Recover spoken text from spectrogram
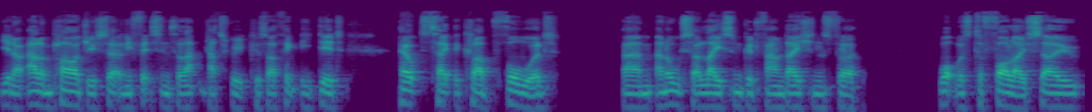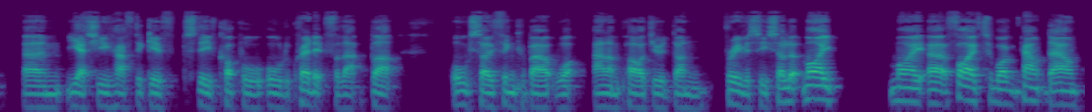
you know, Alan Pardew certainly fits into that category because I think he did help to take the club forward um, and also lay some good foundations for what was to follow. So, um, yes, you have to give Steve Coppell all the credit for that, but also think about what Alan Pardew had done previously. So, look, my my uh, five to one countdown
